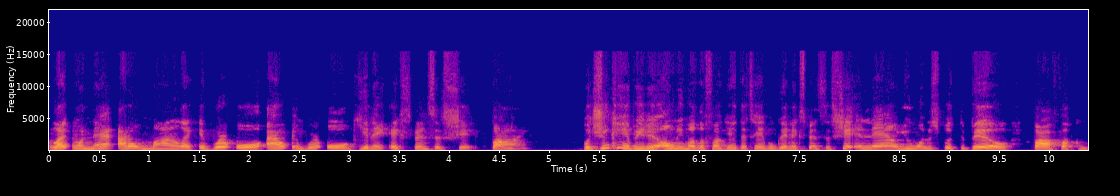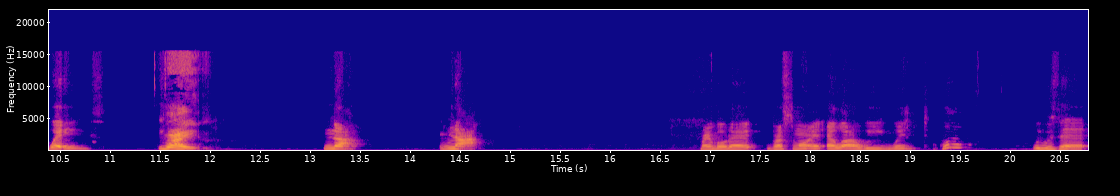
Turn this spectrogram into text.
like on that. I don't mind like if we're all out and we're all getting expensive shit, fine. But you can't be the only motherfucker at the table getting expensive shit, and now you want to split the bill five fucking ways. Right. Nah. Nah. Rainbow, that restaurant in LA we went, what? We was at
